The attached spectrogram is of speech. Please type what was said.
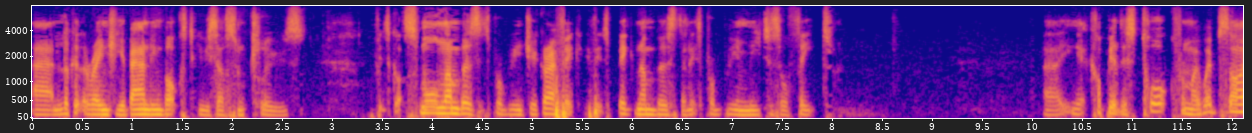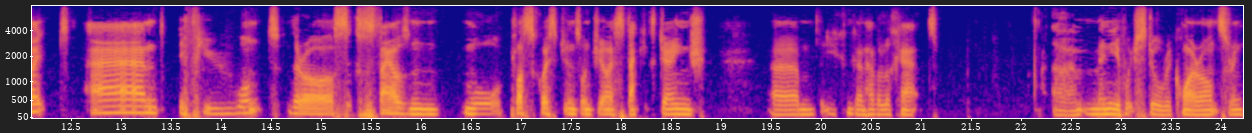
And look at the range of your bounding box to give yourself some clues. If it's got small numbers, it's probably geographic. If it's big numbers, then it's probably in meters or feet. Uh, you can get a copy of this talk from my website. And if you want, there are 6,000 more plus questions on GIS Stack Exchange um, that you can go and have a look at, um, many of which still require answering,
